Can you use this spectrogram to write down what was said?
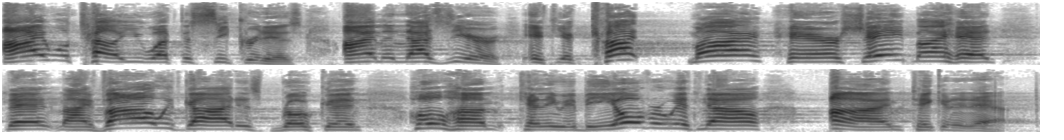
I will tell you what the secret is. I'm a Nazir. If you cut my hair, shave my head, then my vow with God is broken. Ho hum, can it be over with now? I'm taking a nap.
